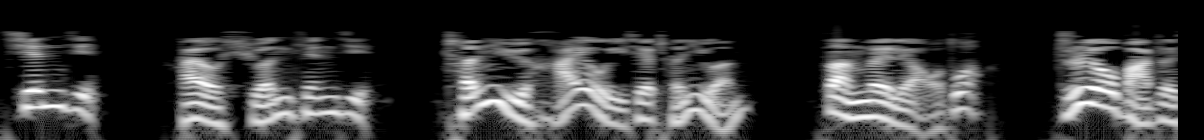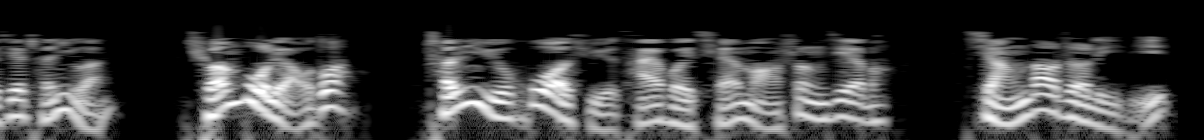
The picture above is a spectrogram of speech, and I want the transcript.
仙界还有玄天界，陈宇还有一些尘缘暂未了断。只有把这些尘缘全部了断，陈宇或许才会前往圣界吧。想到这里，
